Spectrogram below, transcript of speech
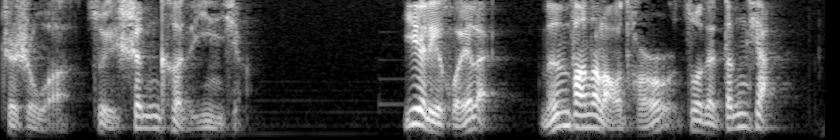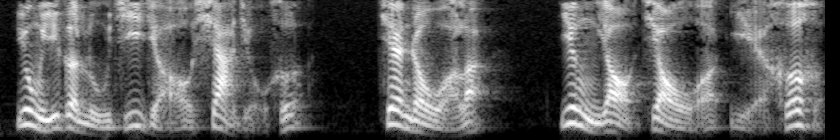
这是我最深刻的印象。夜里回来，门房的老头坐在灯下。用一个卤鸡脚下酒喝，见着我了，硬要叫我也喝喝。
